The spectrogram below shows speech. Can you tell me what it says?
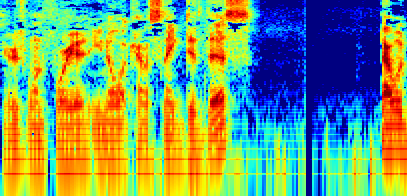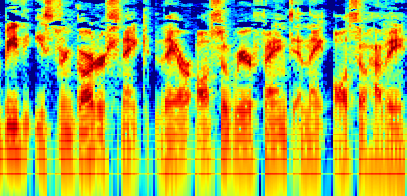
Here's one for you. You know what kind of snake did this? That would be the eastern garter snake. They are also rear fanged and they also have a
